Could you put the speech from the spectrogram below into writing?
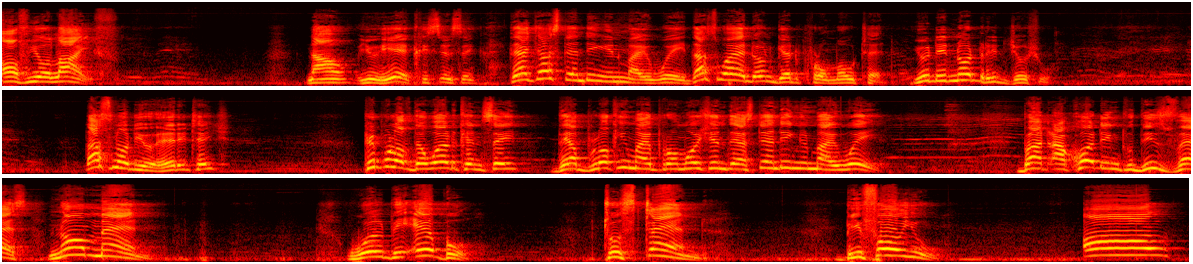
of your life. Now, you hear Christians saying, they're just standing in my way. That's why I don't get promoted. You did not read Joshua. That's not your heritage. People of the world can say, they are blocking my promotion, they are standing in my way. But according to this verse, no man will be able to stand before you all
